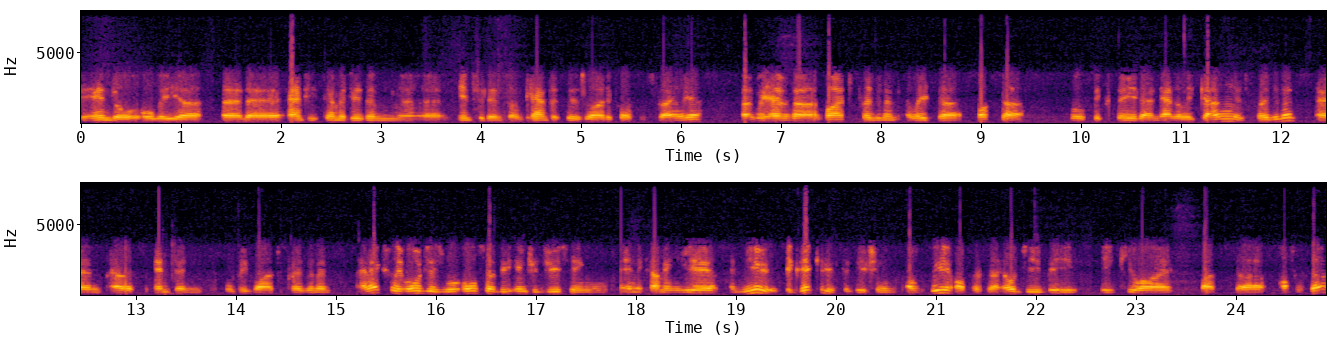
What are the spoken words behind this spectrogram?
to end. All, all the uh, uh, the anti-Semitism uh, incidents on campuses right across Australia. But we have uh, Vice President Elisa Foster will succeed uh, Natalie Gunn as president, and Paris Enten will be vice president. And actually, AUJS will also be introducing in the coming year a new executive position of WEAR officer, LGBTQI plus uh, officer,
